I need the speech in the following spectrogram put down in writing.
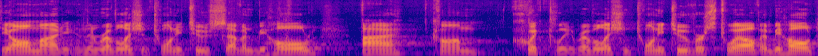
the Almighty. And then Revelation 22 7 Behold, I come quickly. Revelation 22, verse 12. And behold,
